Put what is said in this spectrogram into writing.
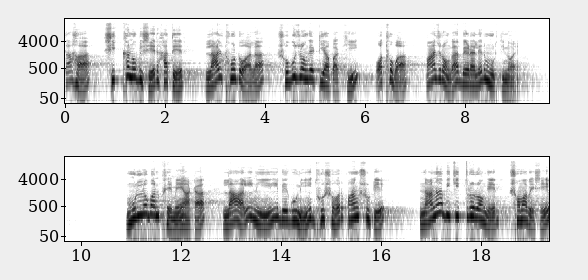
তাহা শিক্ষানবিশের হাতের লাল ঠোঁটওয়ালা সবুজ রঙের টিয়া পাখি অথবা পাঁচ রঙা বেড়ালের মূর্তি নয়। মূল্যবান ফ্রেমে আটা, লাল, নীল, বেগুনি, ধূসর, পাংশুটে, নানা বিচিত্র রঙের সমাবেশে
